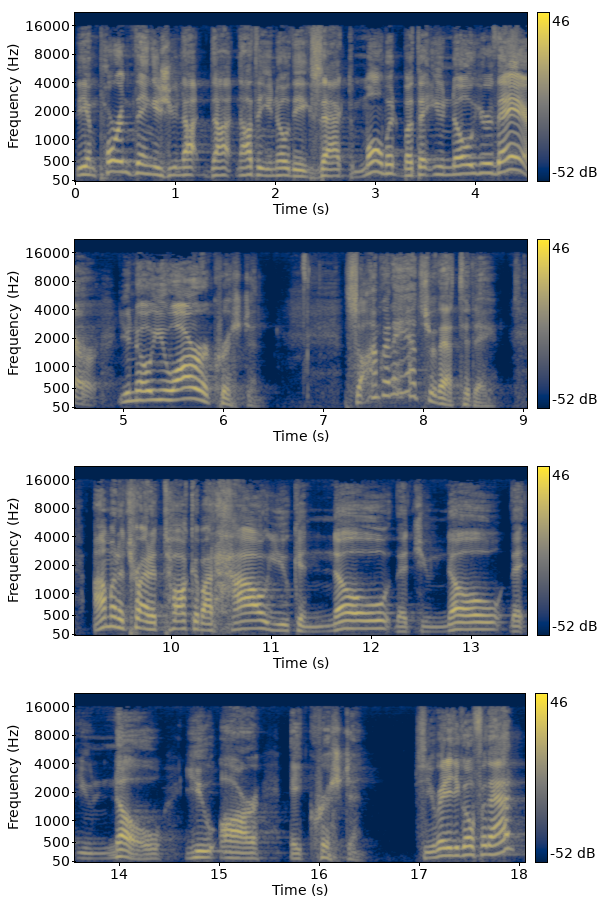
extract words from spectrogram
The important thing is you not, not, not that you know the exact moment, but that you know you're there. You know you are a Christian. So I'm going to answer that today. I'm going to try to talk about how you can know that you know that you know you are a Christian. So you ready to go for that?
